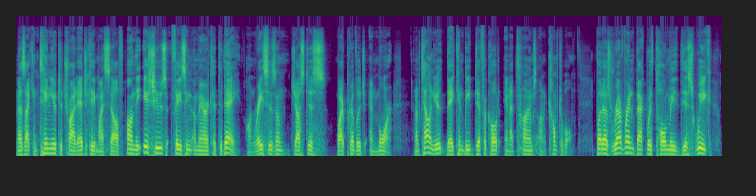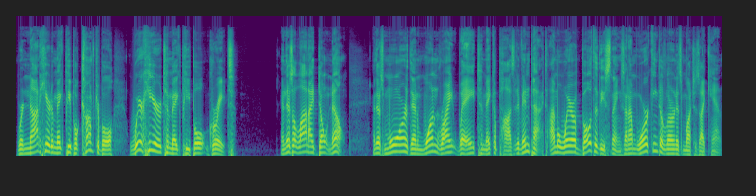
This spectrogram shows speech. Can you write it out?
And as I continue to try to educate myself on the issues facing America today on racism, justice, white privilege, and more. And I'm telling you, they can be difficult and at times uncomfortable. But as Reverend Beckwith told me this week, we're not here to make people comfortable, we're here to make people great. And there's a lot I don't know. And there's more than one right way to make a positive impact. I'm aware of both of these things, and I'm working to learn as much as I can.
